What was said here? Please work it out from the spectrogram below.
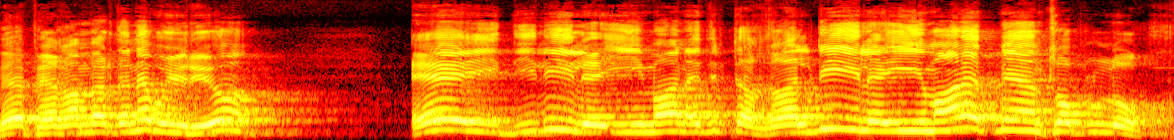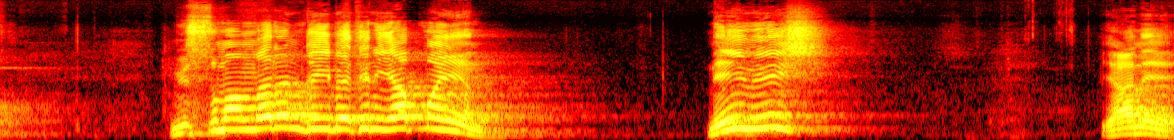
Ve peygamber de ne buyuruyor? Ey diliyle iman edip de kalbiyle iman etmeyen topluluk. Müslümanların gıybetini yapmayın. Neymiş? Yani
